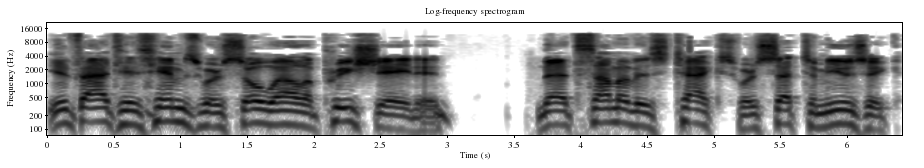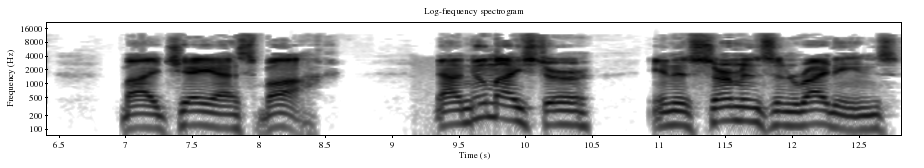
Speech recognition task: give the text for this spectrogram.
In fact, his hymns were so well appreciated that some of his texts were set to music by J.S. Bach. Now, Neumeister, in his sermons and writings,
